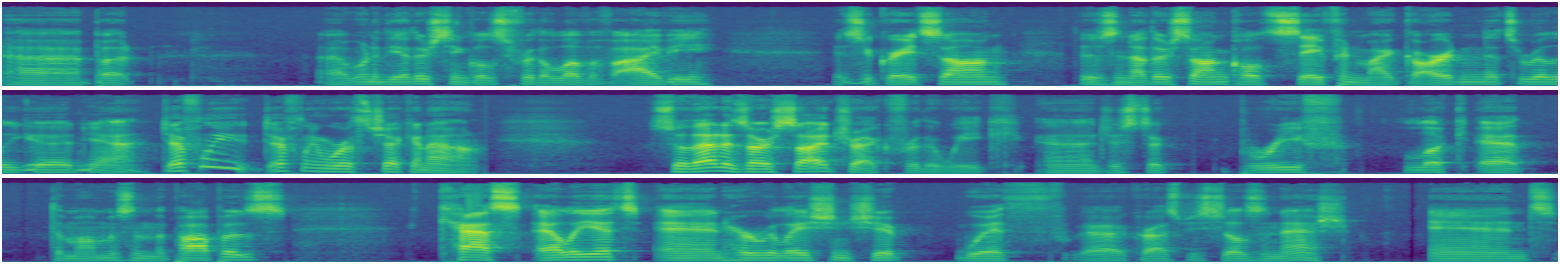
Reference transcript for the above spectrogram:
Uh, but uh, one of the other singles, "For the Love of Ivy," is a great song. There's another song called "Safe in My Garden" that's really good. Yeah, definitely definitely worth checking out. So that is our sidetrack for the week. Uh, just a brief look at the Mamas and the Papas, Cass Elliot, and her relationship with uh, Crosby, Stills, and Nash. And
